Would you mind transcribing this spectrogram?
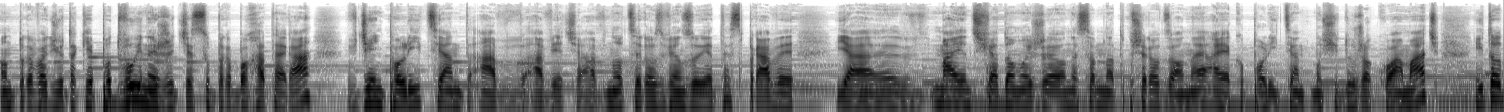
on prowadził takie podwójne życie superbohatera. W dzień policjant, a, a wiecie, a w nocy rozwiązuje te sprawy, ja, mając świadomość, że one są nadprzyrodzone, a jako policjant musi dużo kłamać. I to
